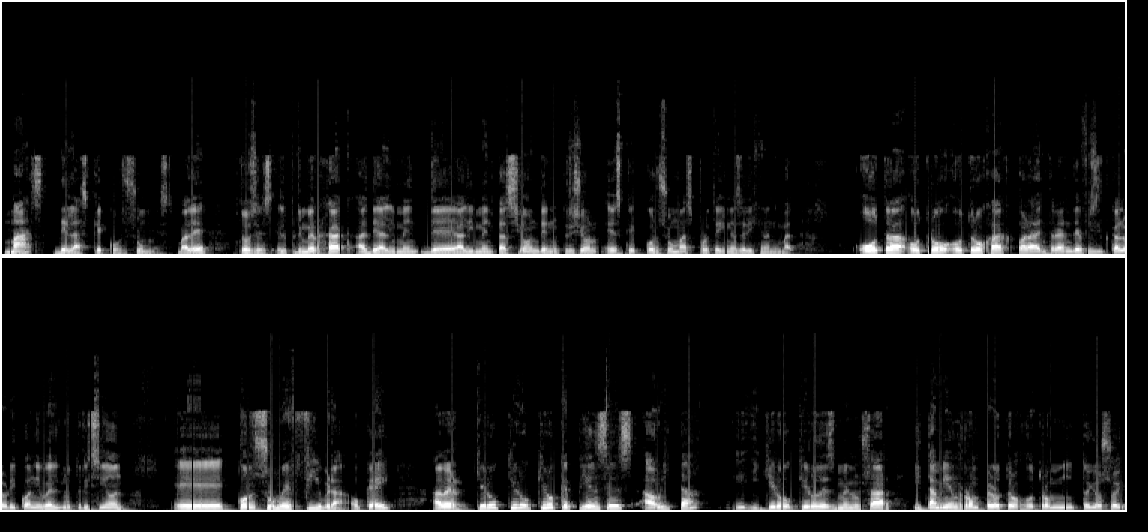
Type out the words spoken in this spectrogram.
más de las que consumes, ¿vale? Entonces, el primer hack de, alimentación, de nutrición, es que consumas proteínas de origen animal. Otra, otro, otro hack para entrar en déficit calórico a nivel nutrición, eh, consume fibra, ¿ok? A ver, quiero, quiero, quiero que pienses ahorita y, quiero, quiero desmenuzar y también romper otro, otro mito. Yo soy,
